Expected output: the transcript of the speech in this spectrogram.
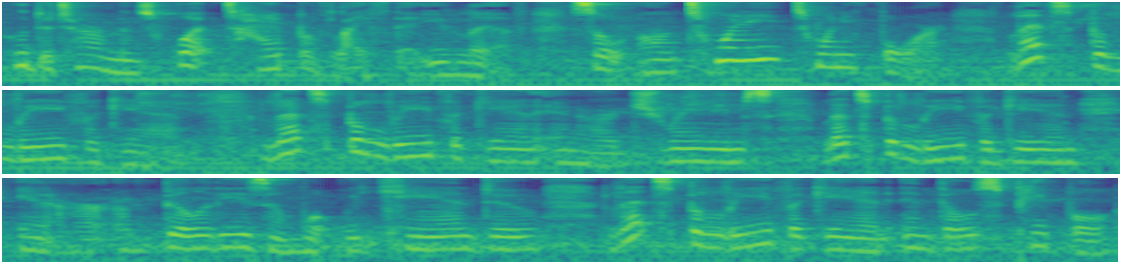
who determines what type of life that you live. So on 2024, let's believe again. Let's believe again in our dreams. Let's believe again in our abilities and what we can do. Let's believe again in those people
